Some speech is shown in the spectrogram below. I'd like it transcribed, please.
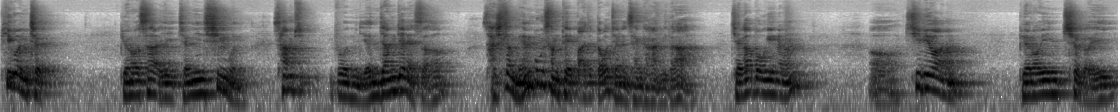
피고인 측 변호사의 정인 신문 30분 연장 전에서 사실상 멘붕 상태에 빠졌다고 저는 생각합니다. 제가 보기에는 어, 집요한 변호인 측의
